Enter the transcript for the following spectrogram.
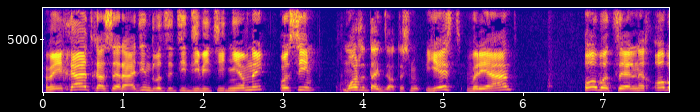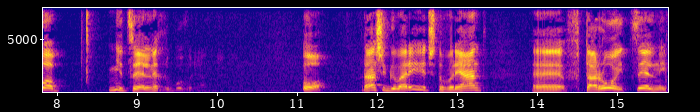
Вейхат хасера, один 29-дневный, осим. Можно так делать. То есть есть вариант оба цельных, оба нецельных. Любой вариант. О, Раши говорит, что вариант э, второй цельный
